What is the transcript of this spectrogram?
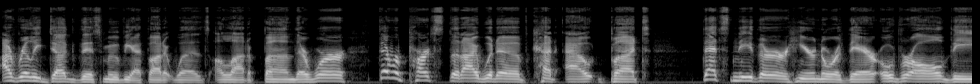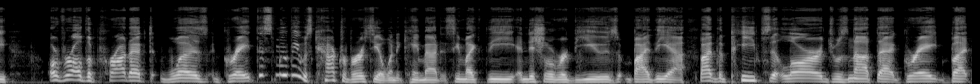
I really dug this movie. I thought it was a lot of fun. There were there were parts that I would have cut out, but that's neither here nor there. Overall, the overall the product was great. This movie was controversial when it came out. It seemed like the initial reviews by the uh, by the peeps at large was not that great, but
